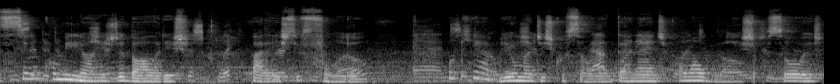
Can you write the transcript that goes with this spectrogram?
5 milhões de dólares para este fundo, o que abriu uma discussão na internet com algumas pessoas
